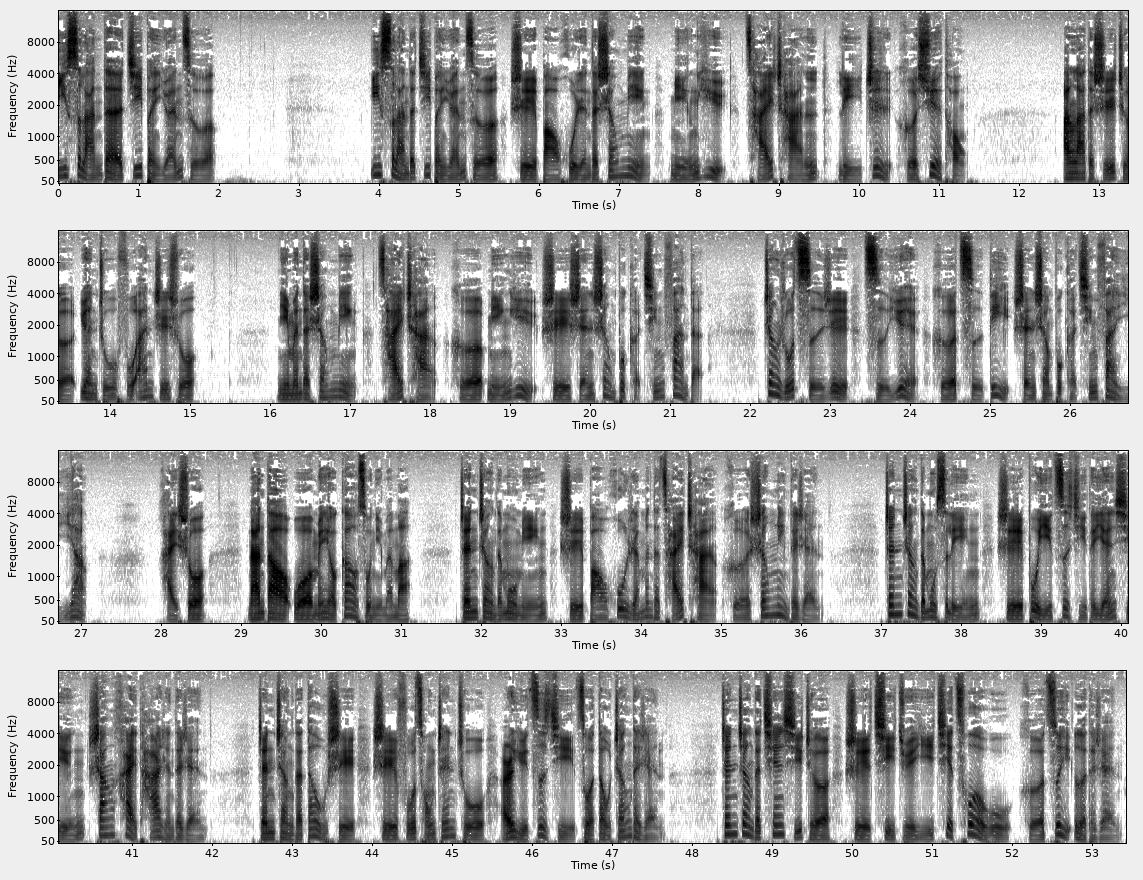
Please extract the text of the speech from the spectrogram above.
伊斯兰的基本原则。伊斯兰的基本原则是保护人的生命、名誉、财产、理智和血统。安拉的使者愿主福安之说：“你们的生命、财产和名誉是神圣不可侵犯的，正如此日、此月和此地神圣不可侵犯一样。”还说：“难道我没有告诉你们吗？”真正的牧民是保护人们的财产和生命的人，真正的穆斯林是不以自己的言行伤害他人的人，真正的斗士是服从真主而与自己做斗争的人，真正的迁徙者是弃绝一切错误和罪恶的人。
